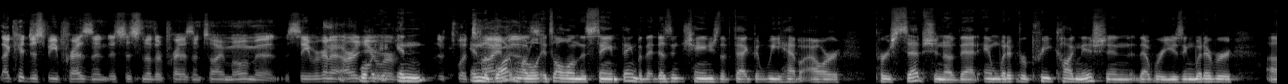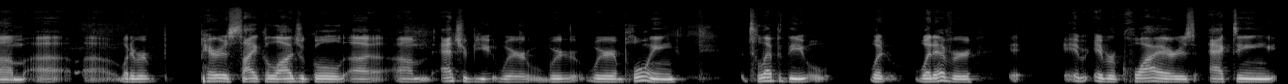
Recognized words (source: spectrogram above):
That could just be present. It's just another present time moment. See, we're going to argue well, in, in the block is. model. It's all in the same thing, but that doesn't change the fact that we have our perception of that and whatever precognition that we're using, whatever um, uh, uh, whatever parapsychological uh, um, attribute we're we're we're employing telepathy what whatever it, it, it requires acting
